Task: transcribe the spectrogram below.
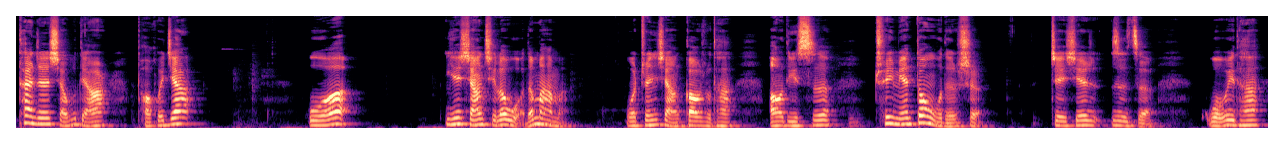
看着小不点儿跑回家，我也想起了我的妈妈。我真想告诉她奥蒂斯催眠动物的事。这些日子，我为他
